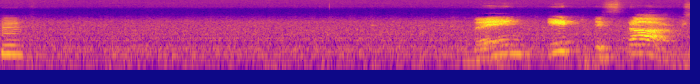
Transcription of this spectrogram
Hmm. Then it starts.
